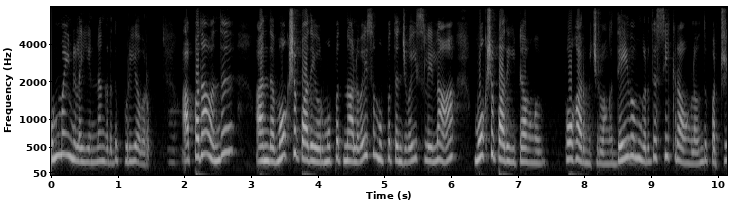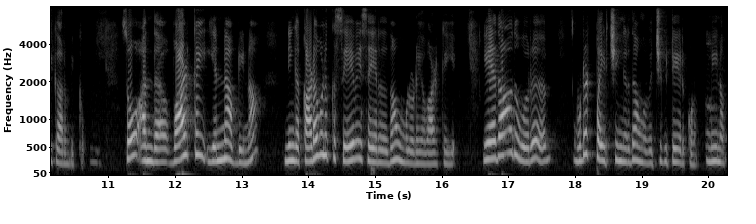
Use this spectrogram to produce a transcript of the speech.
உண்மை நிலை என்னங்கிறது புரிய வரும். அப்போ தான் வந்து அந்த மோட்ச பாதை ஒரு முப்பத்தி நாலு வயசு முப்பத்தஞ்சு வயசுலலாம் மோட்ச பாதைகிட்ட அவங்க போக ஆரம்பிச்சிருவாங்க. தெய்வம்ங்கிறது சீக்கிரம் அவங்கள வந்து பற்றிக்க ஆரம்பிக்கும். ஸோ அந்த வாழ்க்கை என்ன அப்படின்னா நீங்கள் கடவுளுக்கு சேவை செய்கிறது தான் உங்களுடைய வாழ்க்கையே. ஏதாவது ஒரு உடற்பயிற்சிங்கிறத அவங்க வச்சுக்கிட்டே இருக்கணும். மீனம்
